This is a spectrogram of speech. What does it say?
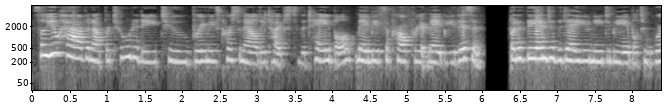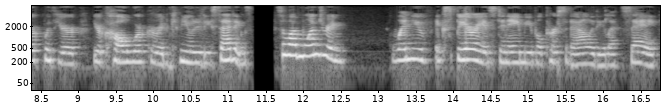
So you have an opportunity to bring these personality types to the table. Maybe it's appropriate, maybe it isn't. But at the end of the day, you need to be able to work with your, your co-worker in community settings. So I'm wondering, when you've experienced an amiable personality, let's say,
